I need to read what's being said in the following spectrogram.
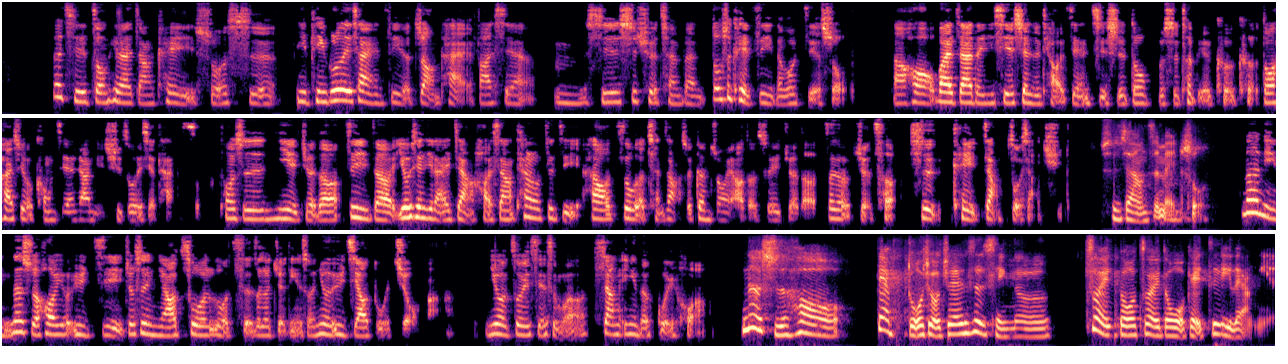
那其实总体来讲，可以说是你评估了一下你自己的状态，发现，嗯，其实失去的成本都是可以自己能够接受的。然后外在的一些限制条件，其实都不是特别苛刻，都还是有空间让你去做一些探索。同时，你也觉得自己的优先级来讲，好像探索自己还有自我的成长是更重要的，所以觉得这个决策是可以这样做下去的。是这样子，没错。那你那时候有预计，就是你要做裸辞这个决定的时候，你有预计要多久吗？你有做一些什么相应的规划？那时候 gap 多久这件事情呢？最多最多我给自己两年，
